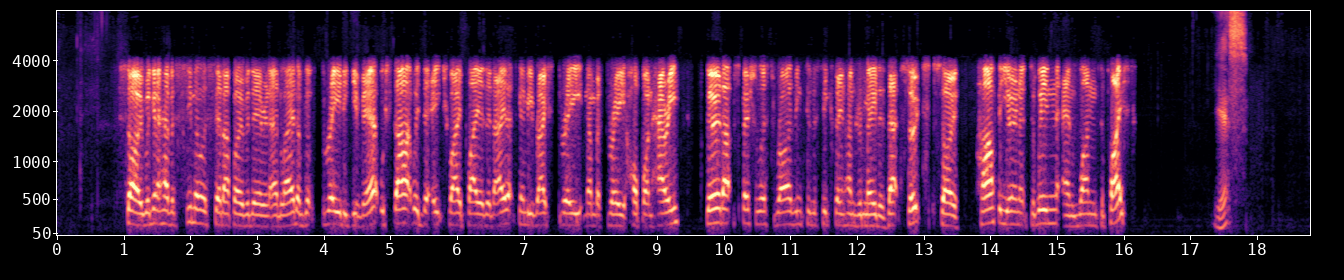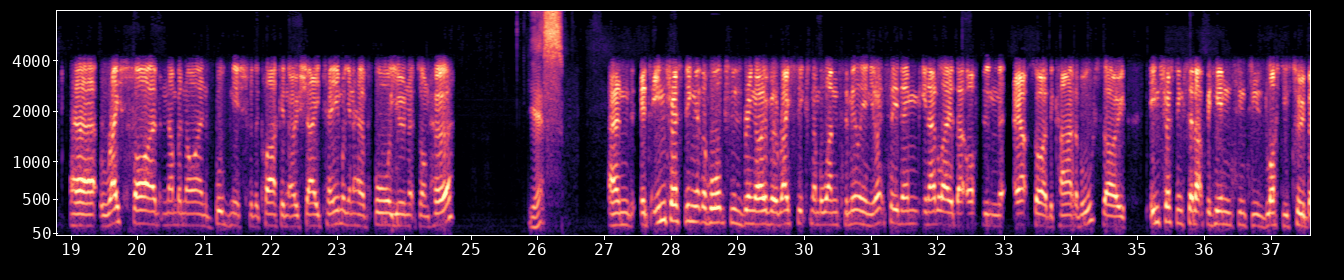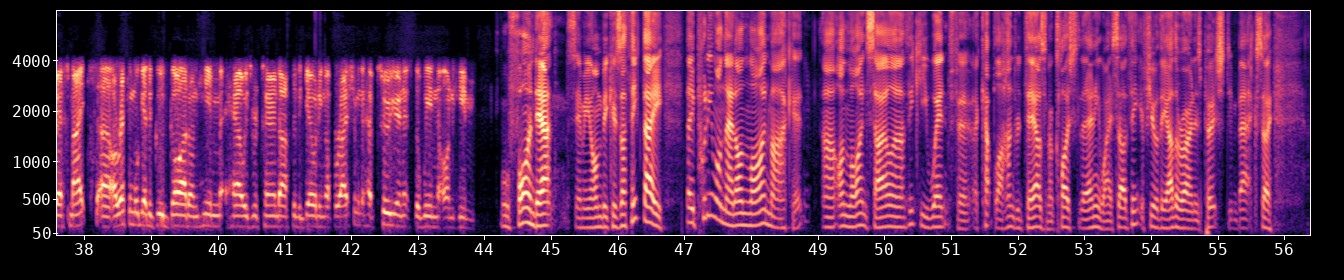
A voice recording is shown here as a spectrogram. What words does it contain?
So we're going to have a similar setup over there in Adelaide. I've got three to give out. We'll start with the each way player of the day. That's going to be race three, number three, Hop on Harry. Third up, specialist rising to the 1600 metres. That suits. So half a unit to win and one to place. Yes. Uh, race five, number nine, Bugnish for the Clark and O'Shea team. We're going to have four units on her. Yes. And it's interesting that the Hawkses bring over race six, number one, Samillion. You don't see them in Adelaide that often outside the carnival. So interesting setup for him since he's lost his two best mates. Uh, I reckon we'll get a good guide on him, how he's returned after the gelding operation. We're going to have two units to win on him. We'll find out, Semi-on, because I think they they put him on that online market, uh, online sale, and I think he went for a couple of hundred thousand or close to that anyway. So I think a few of the other owners purchased him back. So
